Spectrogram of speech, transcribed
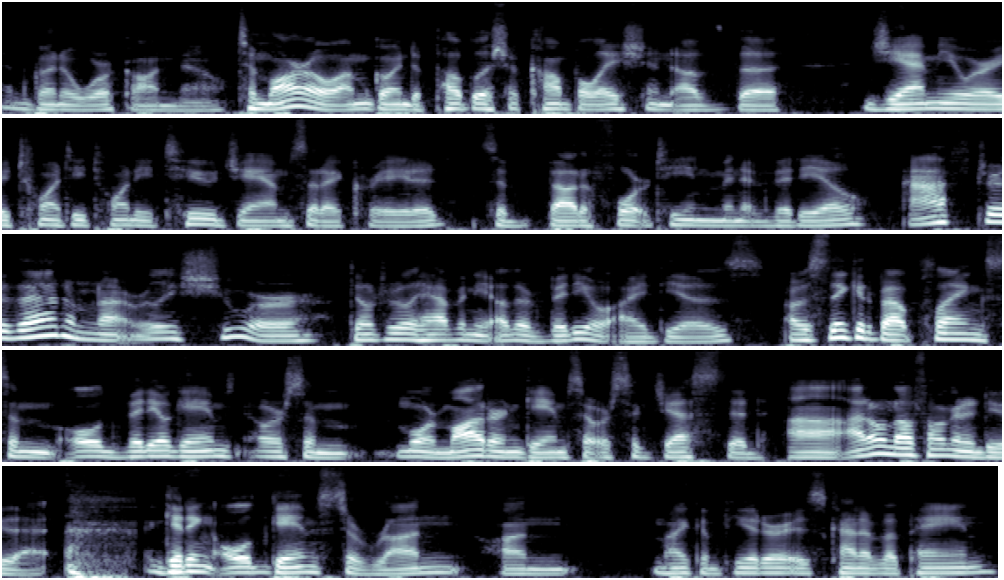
am going to work on now. Tomorrow I'm going to publish a compilation of the January 2022 jams that I created. It's about a 14 minute video. After that, I'm not really sure. Don't really have any other video ideas. I was thinking about playing some old video games or some more modern games that were suggested. Uh, I don't know if I'm going to do that. Getting old games to run on my computer is kind of a pain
